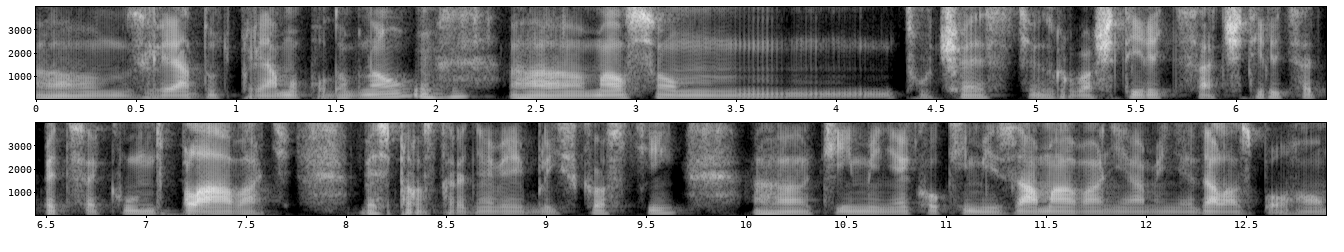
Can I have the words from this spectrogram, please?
um, zhliadnúť priamo podobnou. Uh-huh. Uh, mal som tú čest zhruba 40-45 sekúnd plávať bezprostredne v jej blízkosti, kým mi niekoľkými zamávaniami nedala s Bohom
